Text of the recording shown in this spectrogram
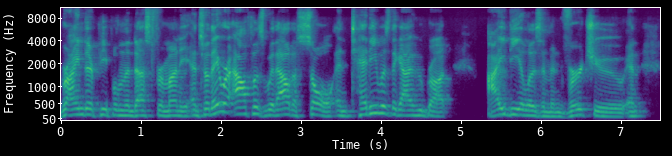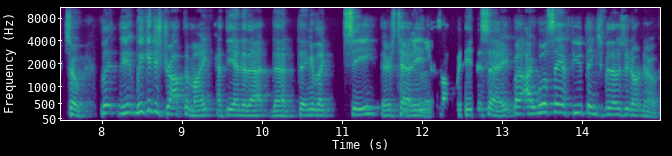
grind their people in the dust for money, and so they were alphas without a soul. And Teddy was the guy who brought idealism and virtue, and so we could just drop the mic at the end of that that thing of like, see, there's Teddy. That's all we need to say. But I will say a few things for those who don't know.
